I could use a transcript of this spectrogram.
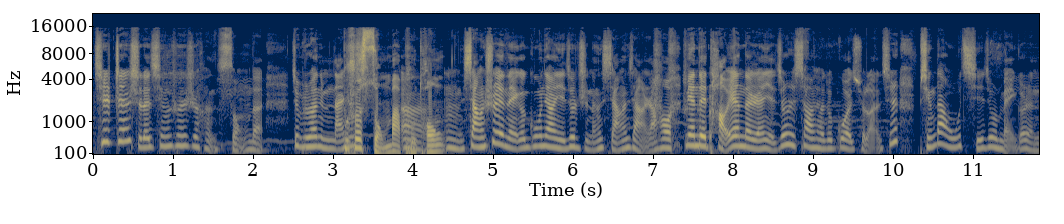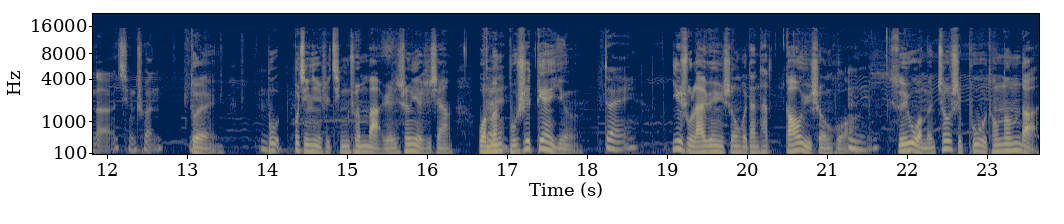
其实真实的青春是很怂的，就比如说你们男生不说怂吧，嗯普通。嗯，想睡哪个姑娘也就只能想想，然后面对讨厌的人，也就是笑笑就过去了。其实平淡无奇就是每个人的青春。对，嗯、不不仅仅是青春吧，人生也是这样。我们不是电影，对，艺术来源于生活，但它高于生活，嗯，所以我们就是普普通通的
